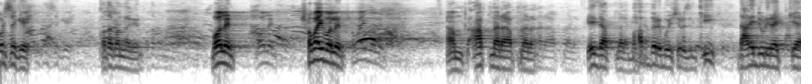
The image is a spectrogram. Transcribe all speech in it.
করছে কে? কথা কন না কেন? বলেন। সবাই বলেন। আপনারা আপনারা। এই যে আপনারা, ভাব ধরে বসে রয়েছেন, কি দাড়ি জুড়ি রাখিয়া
